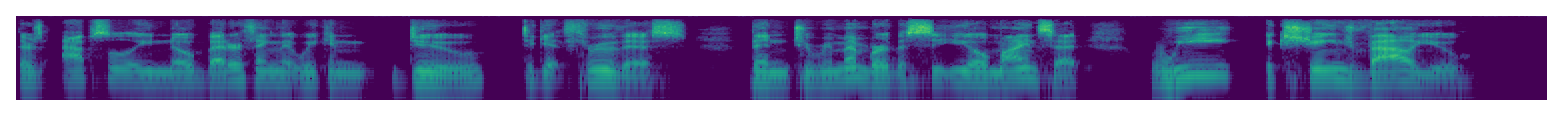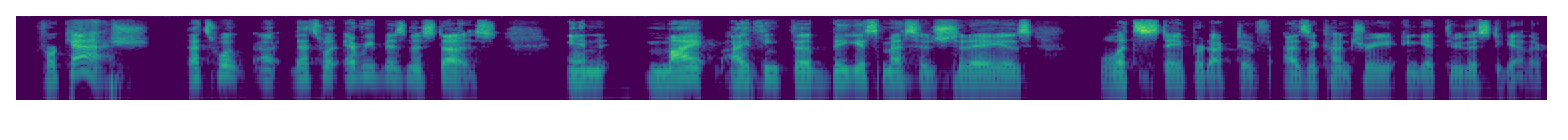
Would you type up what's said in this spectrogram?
There's absolutely no better thing that we can do to get through this than to remember the ceo mindset. We exchange value for cash. That's what uh, that's what every business does. And my i think the biggest message today is let's stay productive as a country and get through this together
